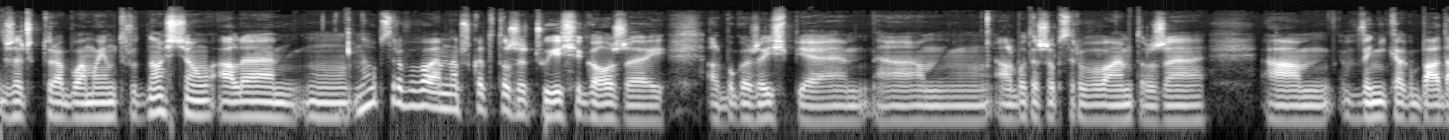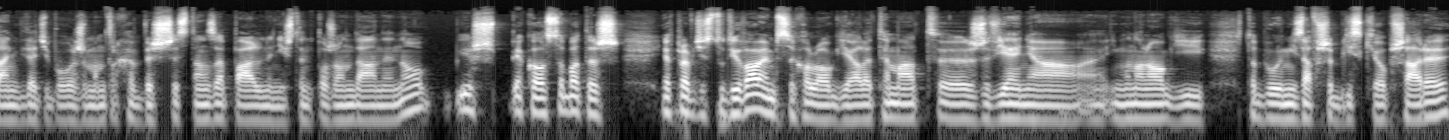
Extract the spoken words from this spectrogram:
rzecz, która była moją trudnością, ale mm, no, obserwowałem na przykład to, że czuję się gorzej, albo gorzej śpię, um, albo też obserwowałem to, że um, w wynikach badań widać było, że mam trochę wyższy stan zapalny niż ten pożądany. No, już jako osoba też, ja wprawdzie studiowałem psychologię, ale temat e, żywienia, immunologii to były mi zawsze bliskie obszary,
